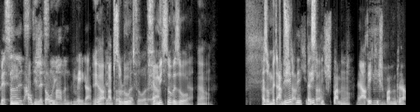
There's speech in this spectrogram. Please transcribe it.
Besser Die als die Hauptstory- letzten Marvin. Mega. Ja, absolut. Also, Für ja. mich sowieso, Ja. ja. Also mit Abstand Wirklich, besser. richtig spannend. Ja, richtig Mhm. spannend, ja.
